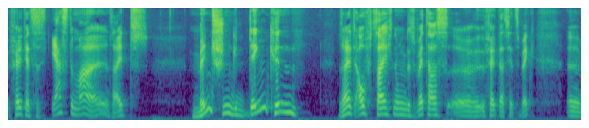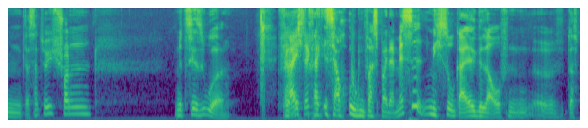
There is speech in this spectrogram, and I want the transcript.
fällt jetzt das erste Mal seit Menschengedenken, seit Aufzeichnungen des Wetters, äh, fällt das jetzt weg. Ähm, das ist natürlich schon eine Zäsur. Vielleicht, ja, denke, vielleicht ist ja auch irgendwas bei der Messe nicht so geil gelaufen. Äh, das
